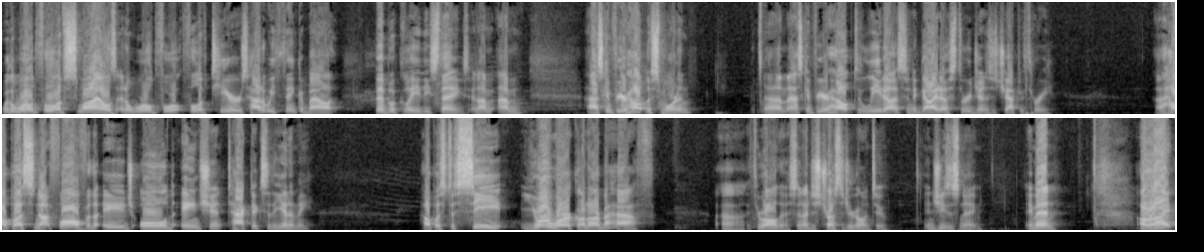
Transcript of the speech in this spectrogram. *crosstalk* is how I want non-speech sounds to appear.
With a world full of smiles and a world full, full of tears, how do we think about biblically these things? And I'm, I'm asking for your help this morning. I'm asking for your help to lead us and to guide us through Genesis chapter 3. Uh, help us not fall for the age old, ancient tactics of the enemy. Help us to see your work on our behalf uh, through all this. And I just trust that you're going to. In Jesus' name. Amen. All right.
